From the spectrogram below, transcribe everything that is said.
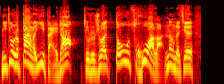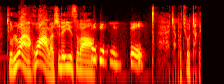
你就是办了一百张，就是说都错了，弄这些就乱画了，是这意思吧？对对对对，哎，这不就这个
